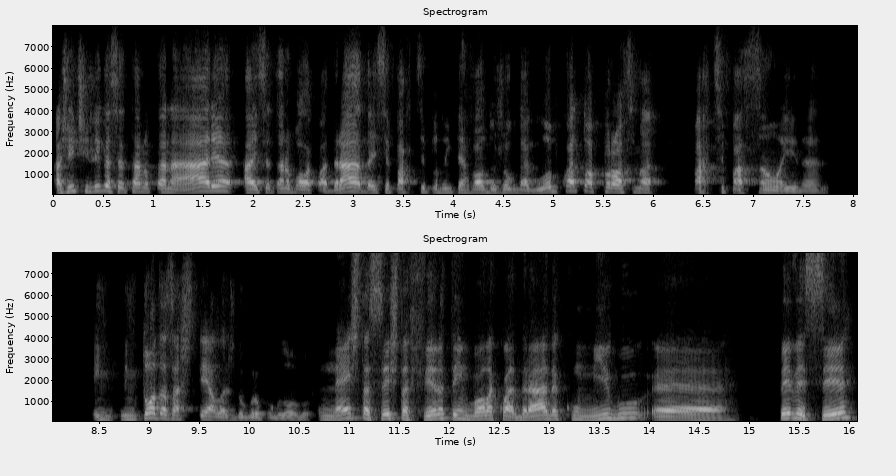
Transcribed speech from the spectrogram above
a gente liga, você tá, no, tá na área, aí você tá no Bola Quadrada, aí você participa do intervalo do Jogo da Globo. Qual é a tua próxima participação aí, né? Em, em, todas as telas do Grupo Globo. Nesta sexta-feira tem bola quadrada comigo, é, PVC,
